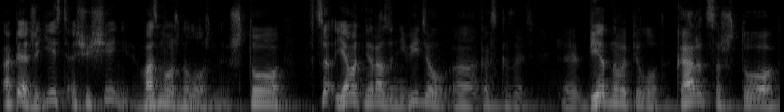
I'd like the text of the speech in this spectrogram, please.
Опять же, есть ощущение, возможно, ложное, что цел- я вот ни разу не видел, э, как сказать, э, бедного пилота. Кажется, что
